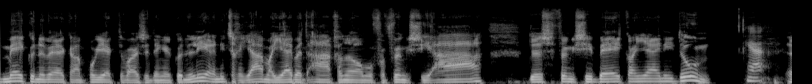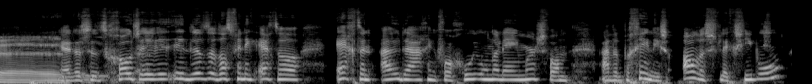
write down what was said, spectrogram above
mee kunnen werken aan projecten waar ze dingen kunnen leren. Niet zeggen, ja, maar jij bent aangenomen voor functie A, dus functie B kan jij niet doen. Ja. Uh, ja, dat is het grootste. Dat, dat vind ik echt wel echt een uitdaging voor groeiondernemers. Van aan het begin is alles flexibel.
